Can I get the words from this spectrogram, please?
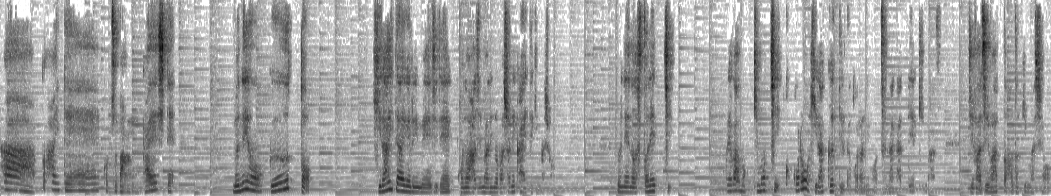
はーっと吐いて、骨盤返して、胸をぐーっと開いてあげるイメージで、この始まりの場所に帰っていきましょう。胸のストレッチ、これはもう気持ち、心を開くっていうところにもつながっていきます。じわじわっとほどきましょ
